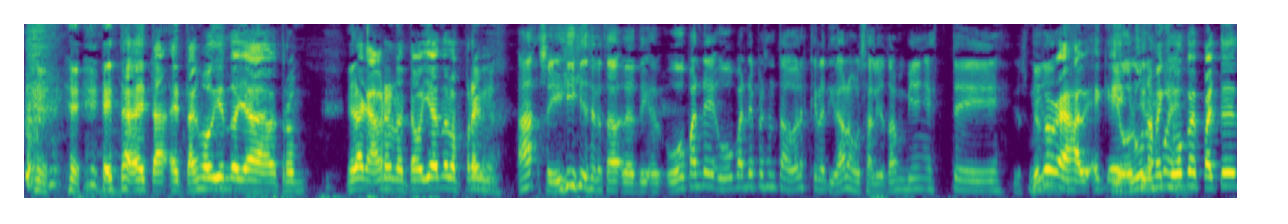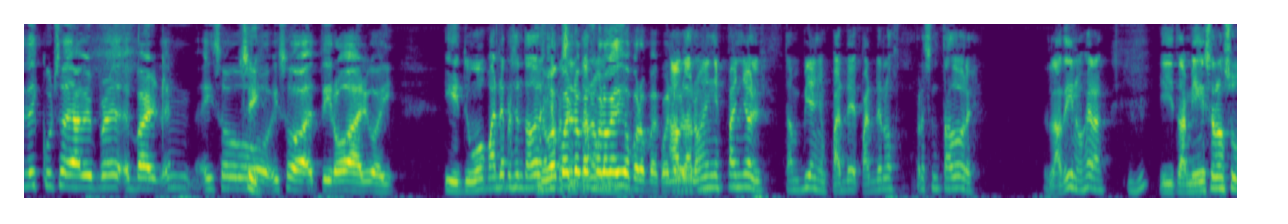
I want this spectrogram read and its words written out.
Está- está- están jodiendo ya a Trump. Mira, cabrón, nos estamos llevando los premios. Ah, sí, se lo estaba- le hubo un par de hubo un par de presentadores que le tiraron, salió también este Dios Yo mío, creo que, Javi- que, si no me fue. equivoco, es parte del discurso de Javier Bardem hizo, Sí. hizo, tiró algo ahí. y tuvo un par de presentadores No que me acuerdo qué fue lo que dijo, pero me acuerdo. hablaron en español también, en par de, par de los presentadores latinos eran, Ujú. y también hicieron su,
